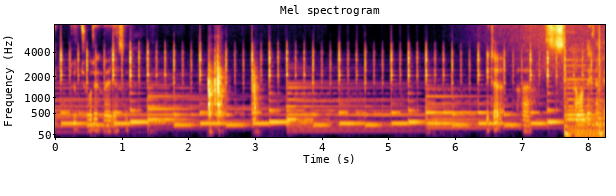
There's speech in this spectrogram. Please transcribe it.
একটু জোরে হয়ে গেছে। এটা আমাদের এখানে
